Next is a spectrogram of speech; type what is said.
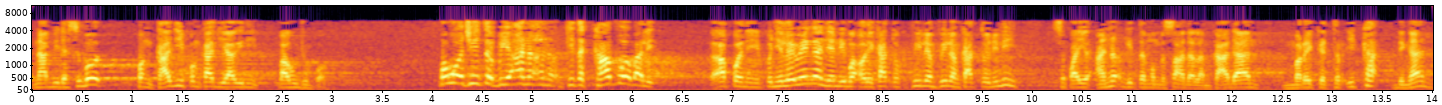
Nabi dah sebut. Pengkaji-pengkaji hari ini baru jumpa. Bawa cerita biar anak-anak kita cover balik apa ni penyelewengan yang dibuat oleh kartun filem-filem kartun ini supaya anak kita membesar dalam keadaan mereka terikat dengan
